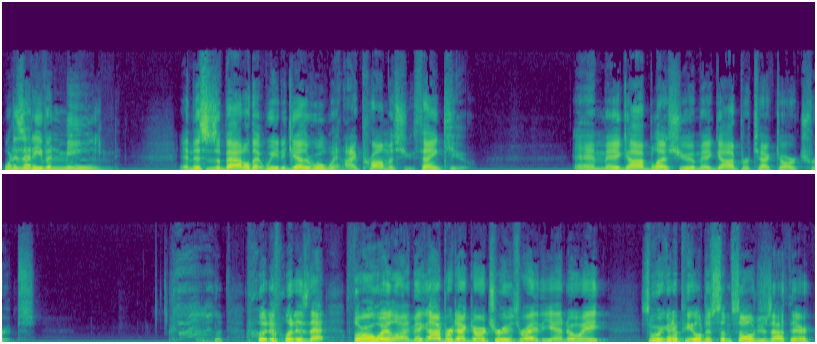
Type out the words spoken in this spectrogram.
What does that even mean? And this is a battle that we together will win. I promise you. Thank you. And may God bless you and may God protect our troops. what, what is that? Throwaway line. May God protect our troops right at the end. Oh, wait. So we're going to appeal to some soldiers out there.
